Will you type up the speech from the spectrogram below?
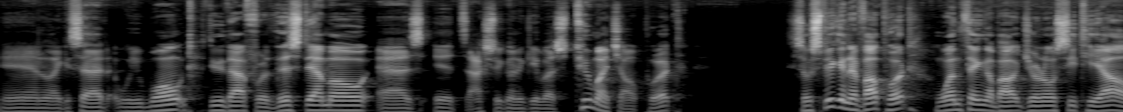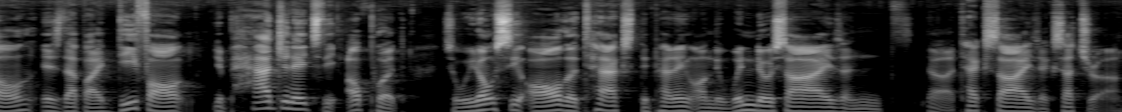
And like I said, we won't do that for this demo as it's actually going to give us too much output. So speaking of output, one thing about journalctl is that by default, it paginates the output so we don't see all the text depending on the window size and uh, text size, etc.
